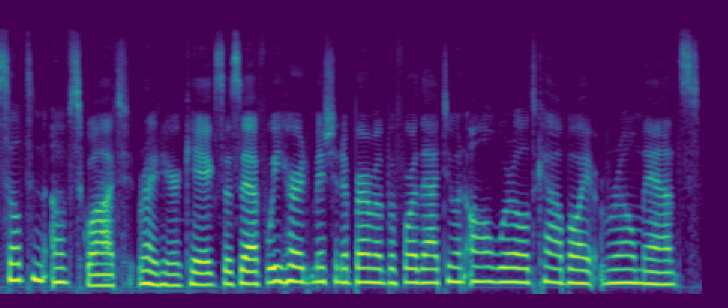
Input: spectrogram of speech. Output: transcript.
Sultan of Squat, right here, KXSF. We heard Mission of Burma before that, doing all world cowboy romance.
